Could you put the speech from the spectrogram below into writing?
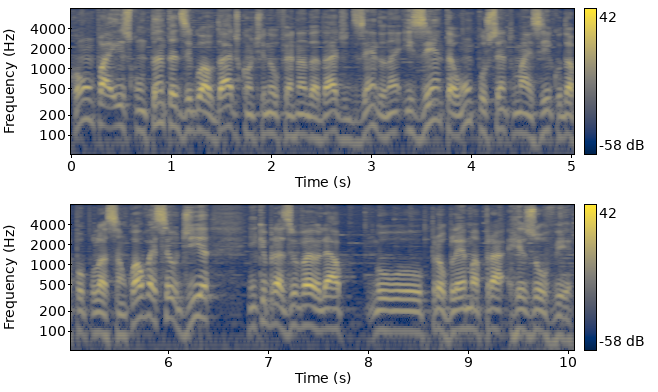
Com um país com tanta desigualdade, continua o Fernando Haddad dizendo, né, isenta 1% mais rico da população. Qual vai ser o dia em que o Brasil vai olhar o problema para resolver?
